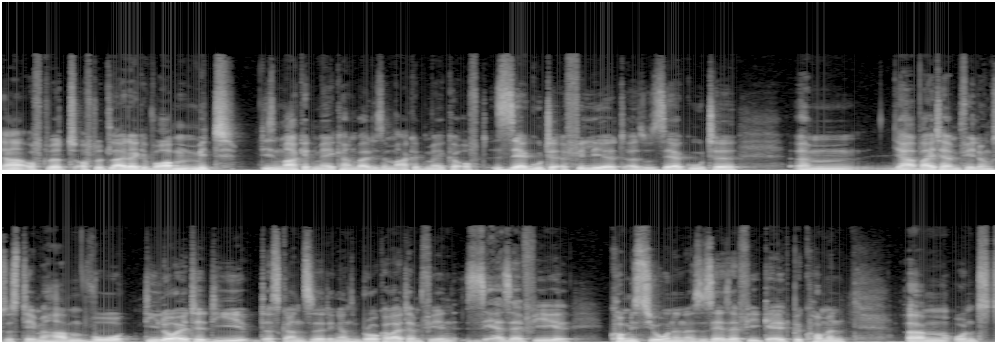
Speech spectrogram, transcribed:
ja, oft wird, oft wird leider geworben mit diesen Market Makern, weil diese Market Maker oft sehr gute Affiliate, also sehr gute ähm, ja, Weiterempfehlungssysteme haben, wo die Leute, die das Ganze, den ganzen Broker weiterempfehlen, sehr, sehr viel Kommissionen, also sehr, sehr viel Geld bekommen. Ähm, und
